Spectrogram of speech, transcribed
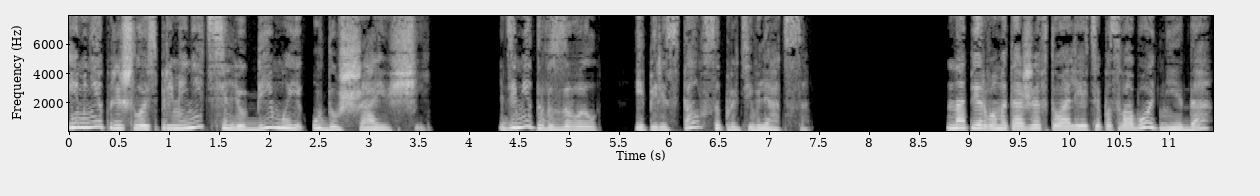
и мне пришлось применить любимый удушающий. Демид взвыл и перестал сопротивляться. «На первом этаже в туалете посвободнее, да?»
